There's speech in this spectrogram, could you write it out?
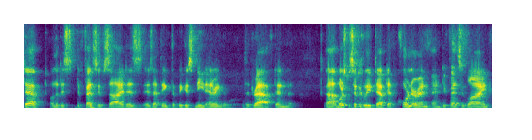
depth on the defensive side is is I think the biggest need entering the, the draft and uh, more specifically depth at corner and, and defensive line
